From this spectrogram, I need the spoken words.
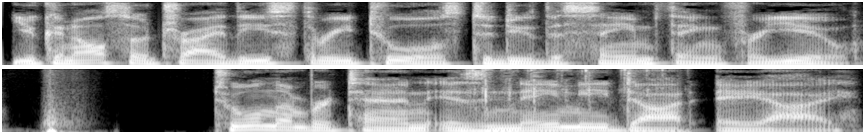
You can also try these three tools to do the same thing for you. Tool number 10 is Namey.ai.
